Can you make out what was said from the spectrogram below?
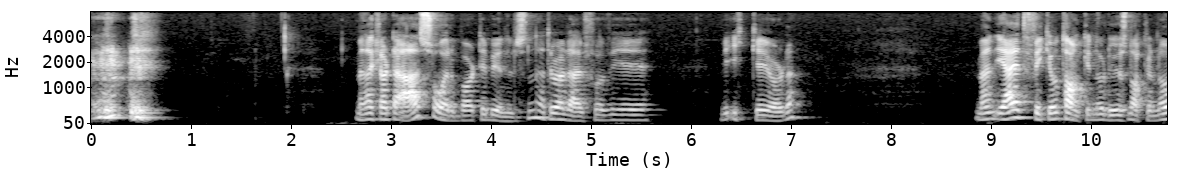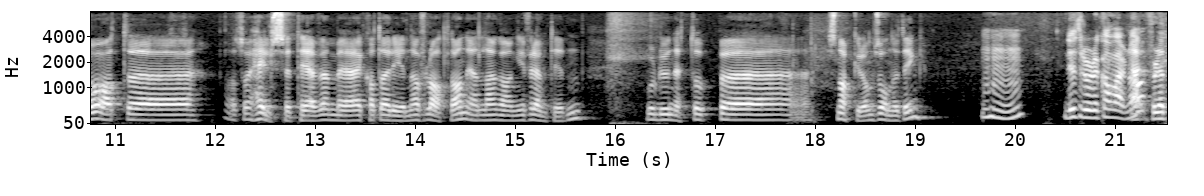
Men det er klart det er sårbart i begynnelsen. Jeg tror det er derfor vi, vi ikke gjør det. Men jeg fikk jo en tanke når du snakker nå, at uh, altså helse-TV med Katarina Flatland en eller annen gang i fremtiden, hvor du nettopp uh, snakker om sånne ting. Mhm. Du tror det kan være noe? for det,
